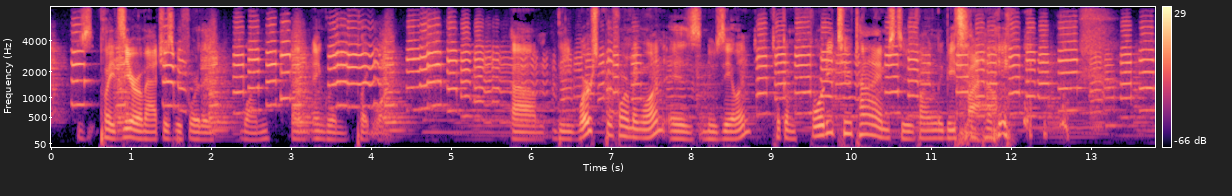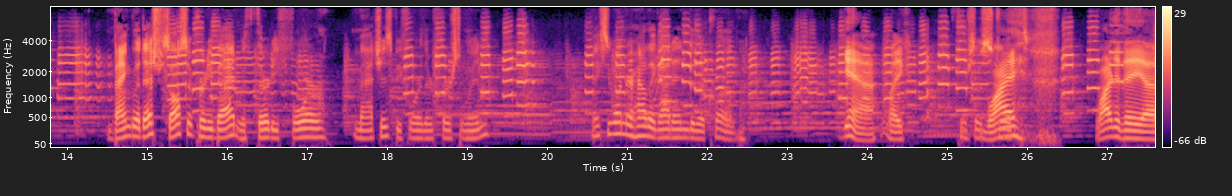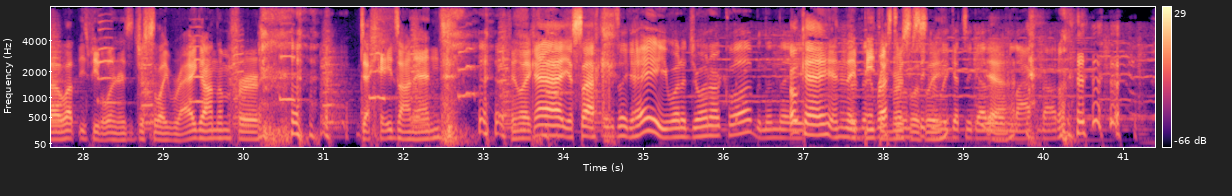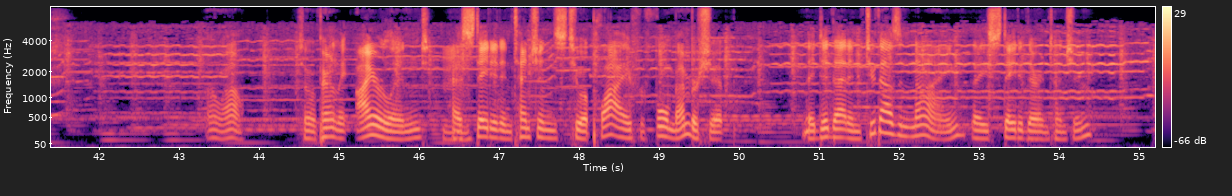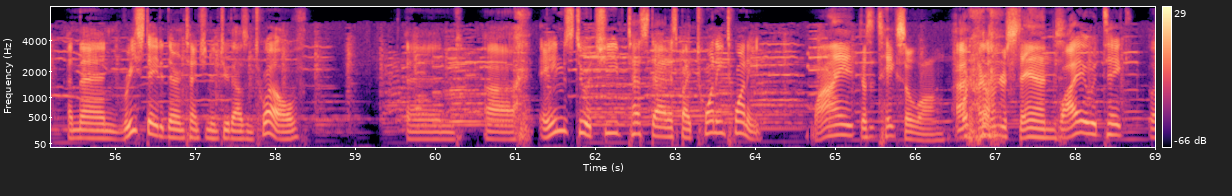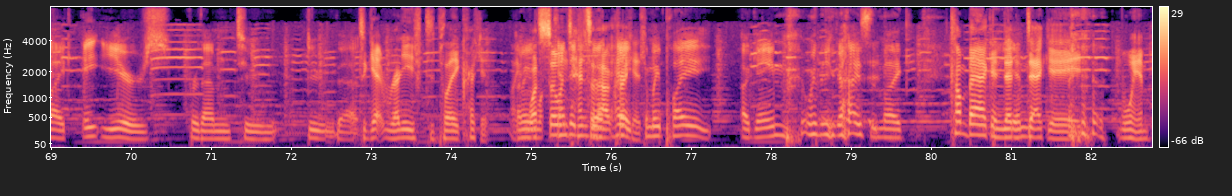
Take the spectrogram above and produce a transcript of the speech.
played zero matches before they won, and England played one. Um, the worst performing one is New Zealand. Took them 42 times to finally beat Wow. Bangladesh was also pretty bad with 34 matches before their first win. Makes you wonder how they got into the club. Yeah. Like, so why? Why do they uh, let these people in? Is it just to like rag on them for decades on end? Being like, ah, you suck. it's like, hey, you want to join our club? And then they Okay, and then they the beat them rest of them secretly mercilessly. get together Yeah. and laugh about them. oh wow! So apparently Ireland has Mhm. stated intentions to apply for full membership. They did that in 2009. They stated their intention, and then restated their intention in 2012, and uh, aims to achieve test status by 2020. Why does it take so long? I don't I don't understand. Why it would take like eight years for them to do that? to get ready to play cricket. Like, I mean, what's so intense about like, hey, cricket? Can we play a game with you guys and like? Come back in be a decade, wimp.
